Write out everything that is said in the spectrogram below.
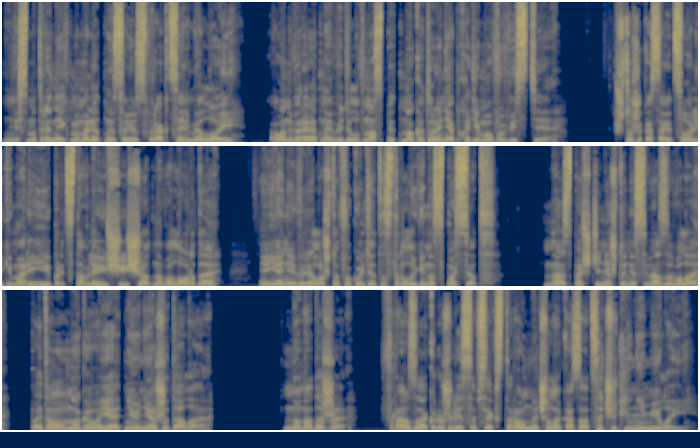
несмотря на их мимолетный союз с фракцией Мелой, он, вероятно, видел в нас пятно, которое необходимо вывести. Что же касается Ольги Марии, представляющей еще одного лорда, я не верила, что факультет астрологии нас спасет. Нас почти ничто не связывало, поэтому многого я от нее не ожидала. Но надо же, фраза окружили со всех сторон начала казаться чуть ли не милой.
